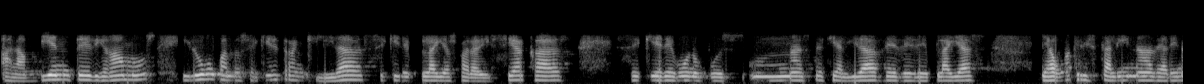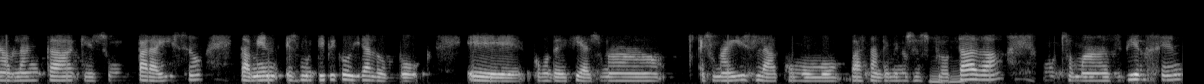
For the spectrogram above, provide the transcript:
al ambiente, digamos. Y luego cuando se quiere tranquilidad, se quiere playas paradisiacas, se quiere, bueno, pues una especialidad de, de, playas de agua cristalina, de arena blanca, que es un paraíso. También es muy típico ir a Lombok. Eh, como te decía, es una es una isla como bastante menos explotada, mucho más virgen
